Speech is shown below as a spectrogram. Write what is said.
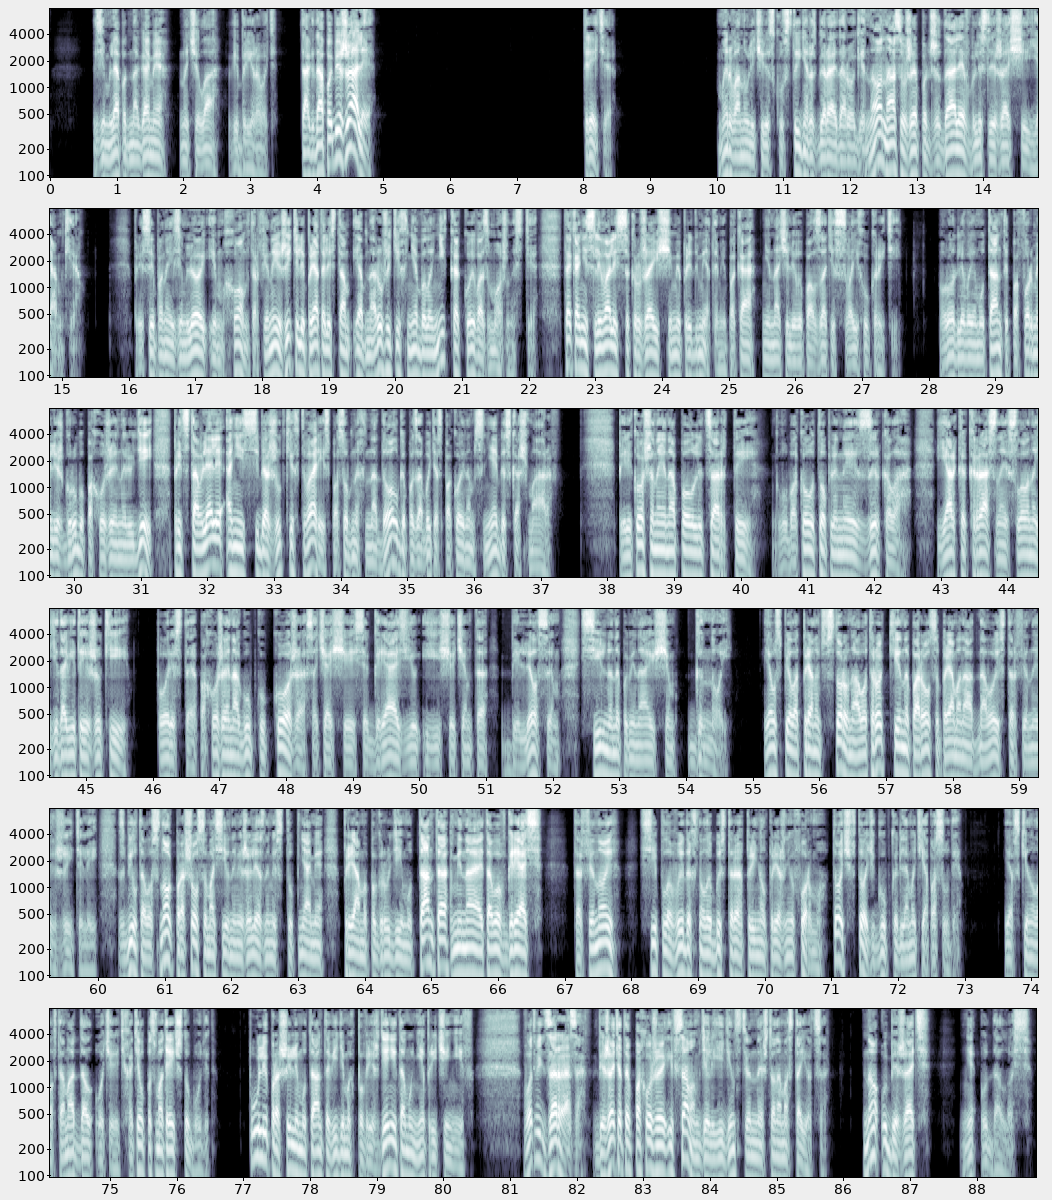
Земля под ногами начала вибрировать. «Тогда побежали!» Третье. Мы рванули через кусты, не разбирая дороги, но нас уже поджидали в близлежащей ямке. Присыпанные землей и мхом, торфяные жители прятались там, и обнаружить их не было никакой возможности. Так они сливались с окружающими предметами, пока не начали выползать из своих укрытий. Уродливые мутанты, по форме лишь грубо похожие на людей, представляли они из себя жутких тварей, способных надолго позабыть о спокойном сне без кошмаров. Перекошенные на пол лица рты, глубоко утопленные зыркала, ярко-красные, словно ядовитые жуки, пористая, похожая на губку кожа, сочащаяся грязью и еще чем-то белесым, сильно напоминающим гной. Я успел отпрянуть в сторону, а вот Рокки напоролся прямо на одного из торфяных жителей. Сбил того с ног, прошелся массивными железными ступнями прямо по груди мутанта, вминая того в грязь. Торфяной сипло выдохнул и быстро принял прежнюю форму. Точь в точь губка для мытья посуды. Я вскинул автомат, дал очередь. Хотел посмотреть, что будет. Пули прошили мутанта, видимых повреждений тому не причинив. Вот ведь зараза. Бежать это, похоже, и в самом деле единственное, что нам остается. Но убежать не удалось.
